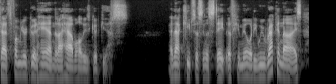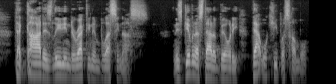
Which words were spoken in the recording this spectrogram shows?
that it's from your good hand that I have all these good gifts. And that keeps us in a state of humility. We recognize that God is leading, directing, and blessing us. And He's given us that ability. That will keep us humble.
